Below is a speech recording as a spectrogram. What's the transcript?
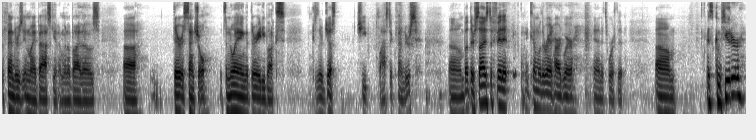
the fenders in my basket. I'm going to buy those. Uh, they're essential. It's annoying that they're 80 bucks because they're just cheap plastic fenders. Um, but they're sized to fit it. They come with the right hardware, and it's worth it. Um, this computer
